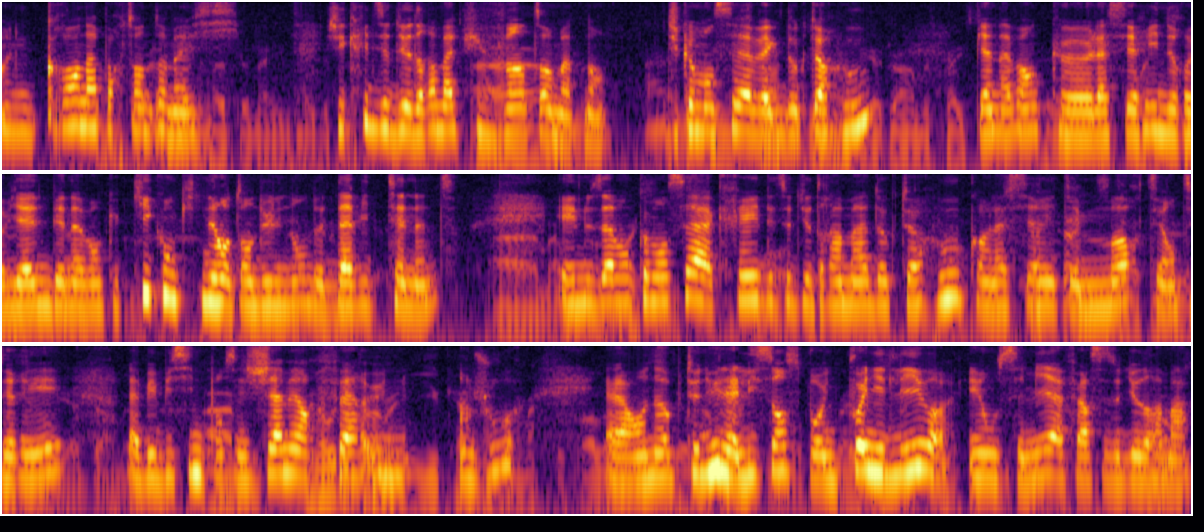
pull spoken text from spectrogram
ont une grande importance dans ma vie. J'écris des audiodramas depuis 20 ans maintenant. J'ai commencé avec Doctor Who, bien avant que la série ne revienne, bien avant que quiconque n'ait entendu le nom de David Tennant. Et nous avons commencé à créer des audiodramas Doctor Who quand la série était morte et enterrée. La BBC ne pensait jamais en refaire une un jour. Alors on a obtenu la licence pour une poignée de livres et on s'est mis à faire ces audiodramas.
